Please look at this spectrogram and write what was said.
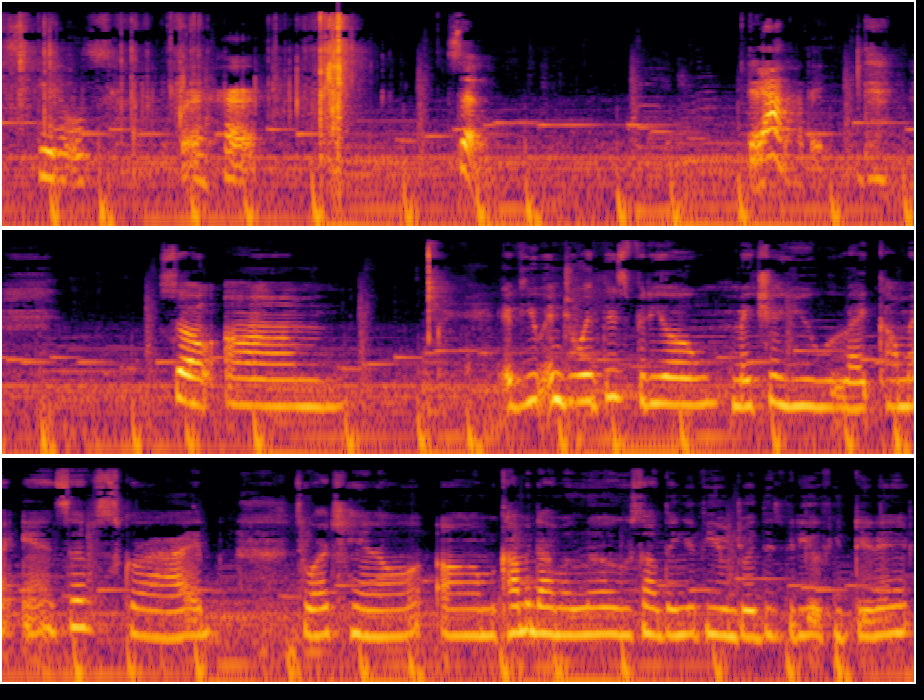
Skittles for her. So, yeah. so, um, if you enjoyed this video, make sure you like, comment, and subscribe to our channel. Um, comment down below something if you enjoyed this video, if you didn't.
